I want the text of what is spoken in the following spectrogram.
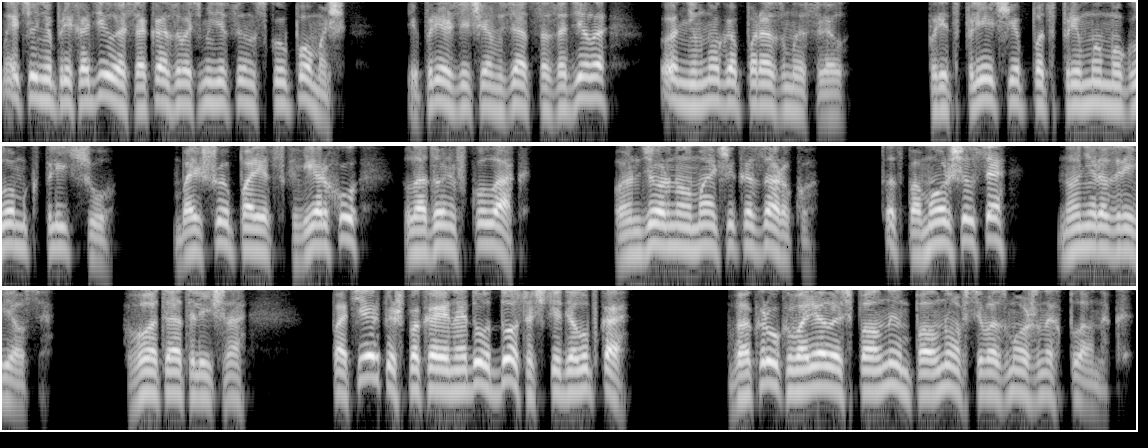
Мэтью не приходилось оказывать медицинскую помощь, и прежде чем взяться за дело, он немного поразмыслил. Предплечье под прямым углом к плечу, большой палец кверху, ладонь в кулак. Он дернул мальчика за руку. Тот поморщился, но не разревелся. «Вот и отлично. Потерпишь, пока я найду досочки для лупка?» Вокруг валялось полным-полно всевозможных планок.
